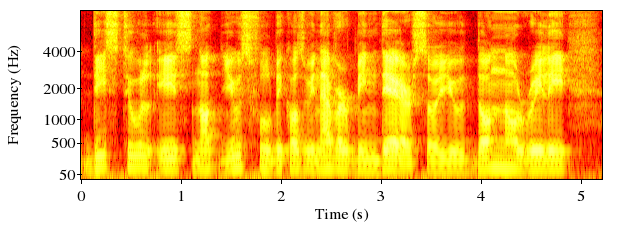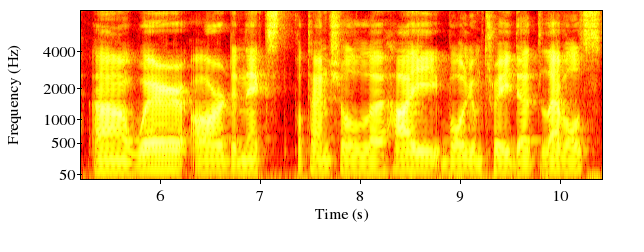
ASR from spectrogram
this tool is not useful because we never been there so you don't know really uh, where are the next potential uh, high volume traded levels.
